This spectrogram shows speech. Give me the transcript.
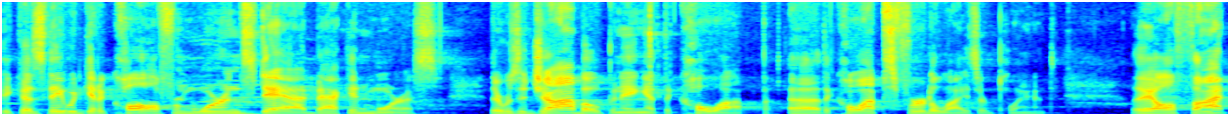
because they would get a call from Warren's dad back in Morris. There was a job opening at the co op, uh, the co op's fertilizer plant. They all thought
